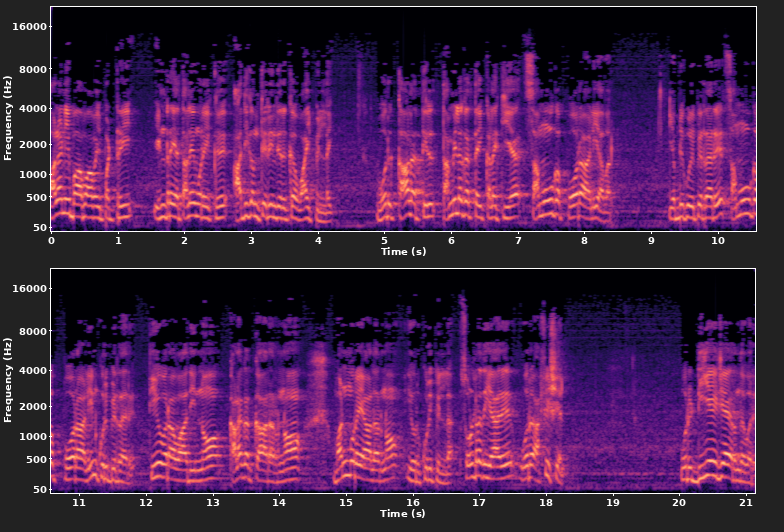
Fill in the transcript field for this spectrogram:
பழனி பாபாவை பற்றி இன்றைய தலைமுறைக்கு அதிகம் தெரிந்திருக்க வாய்ப்பில்லை. ஒரு காலத்தில் தமிழகத்தை கலக்கிய சமூக போராளி அவர். எப்படி குறிப்பிடுறாரு? சமூக போராளின்னு குறிப்பிடுறாரு. தீவிரவாதினோ கலகக்காரர்னோ வன்முறையாளர்னோ இவர் குறிப்பில்லை. சொல்றது யாரு? ஒரு அஃபிஷியல் ஒரு டிஐஜியாக இருந்தவர்.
